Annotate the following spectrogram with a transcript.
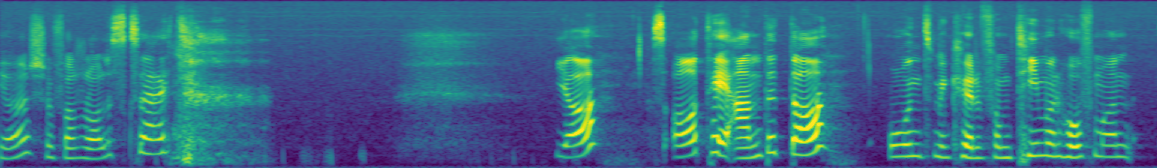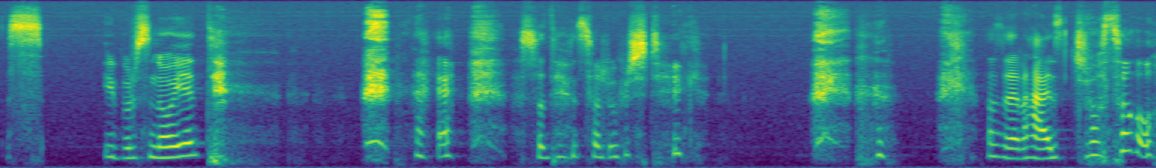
Ja, schon fast alles gesagt. ja, das AT endet da und wir hören vom Timon Hoffmann über das Neue. das ist so lustig. Also er heißt schon so.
